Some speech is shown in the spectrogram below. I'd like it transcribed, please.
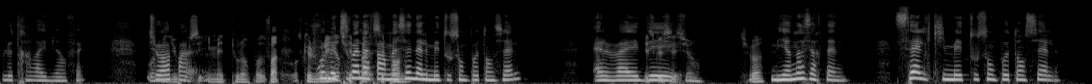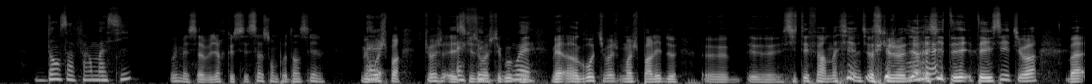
le travail bien fait. Tu mais vois, par- coup, ils mettent tout leur pot- Enfin, ce que je Ouais, mais dire, tu vois, pas- la pas- pharmacienne, elle met tout son potentiel. Elle va aider. c'est sûr Tu vois? Mais il y en a certaines. Celle qui met tout son potentiel dans sa pharmacie, Oui, mais ça veut dire que c'est ça son potentiel. Mais Elle- moi, je parle. Tu vois, excuse-moi, je te coupe. ouais. Mais, mais en gros, tu vois, moi, je parlais de, euh, de si t'es pharmacienne, tu vois ce que je veux dire. Ouais. Et si t'es es ici, tu vois, bah,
